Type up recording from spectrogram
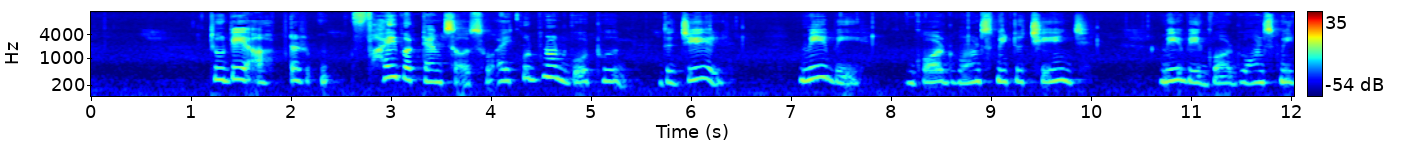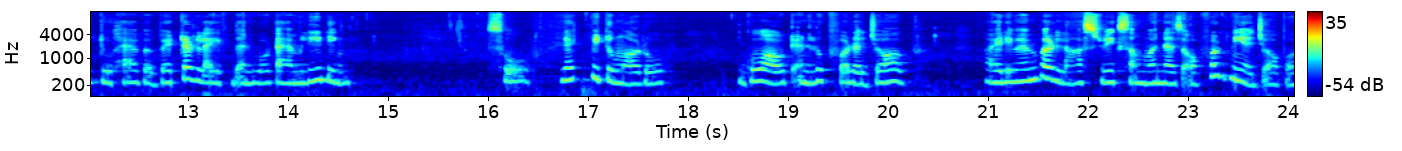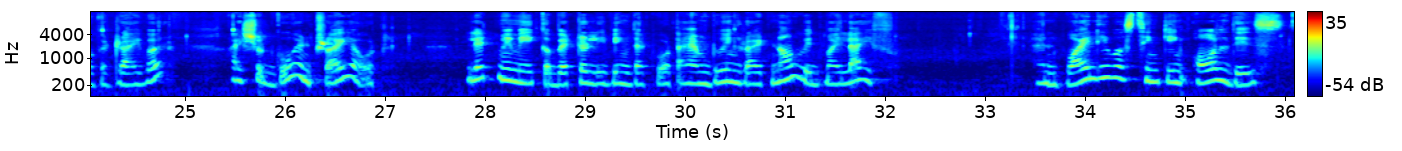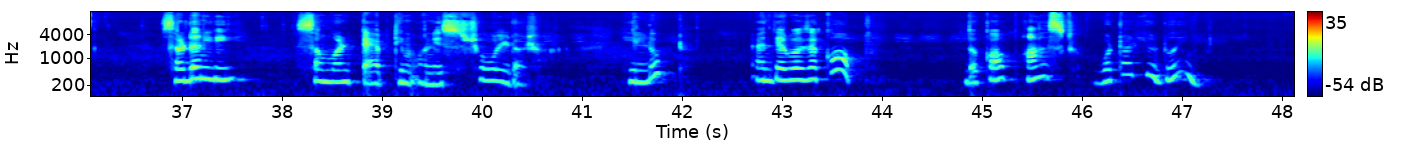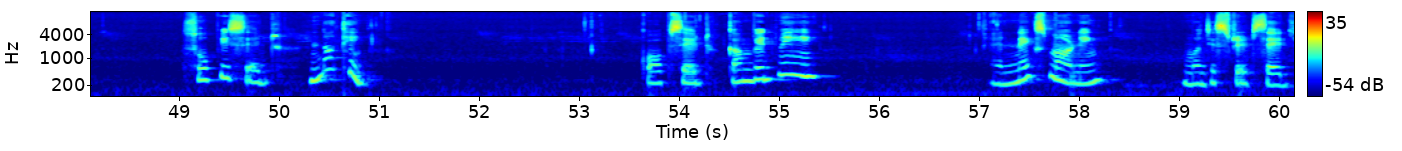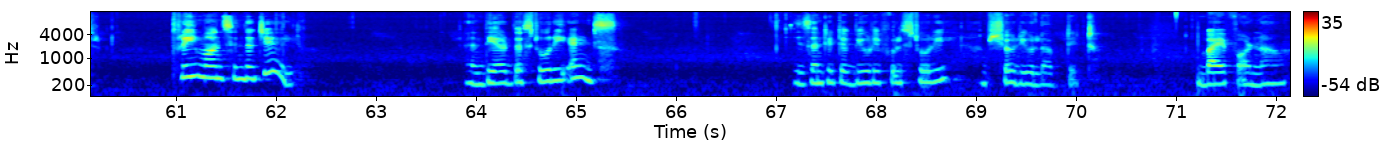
Today, after five attempts also, I could not go to the jail. Maybe God wants me to change. Maybe God wants me to have a better life than what I am leading. So let me tomorrow go out and look for a job. I remember last week someone has offered me a job of a driver. I should go and try out. Let me make a better living than what I am doing right now with my life. And while he was thinking all this, suddenly someone tapped him on his shoulder. He looked and there was a cop. The cop asked, What are you doing? Soapy said, Nothing. Cop said, Come with me. And next morning, magistrate said, Three months in the jail. And there the story ends. Isn't it a beautiful story? I'm sure you loved it. Bye for now.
